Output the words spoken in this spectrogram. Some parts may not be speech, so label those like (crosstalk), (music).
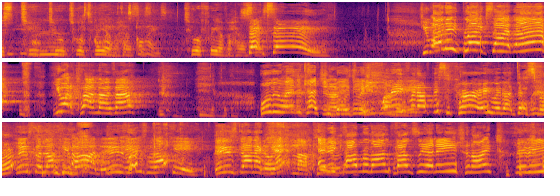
There's mm. two or three other us. houses. guys. Two or three other houses. Sexy! Do you want any blokes out there? (laughs) You want to climb over? (laughs) We'll be waiting to catch you, know baby. We'll even have the security with that desperate. Who's the lucky (laughs) one? Who's, who's lucky? Who's gonna get lucky? Any cameraman fancy any tonight, maybe?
